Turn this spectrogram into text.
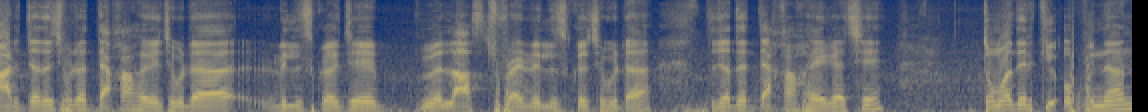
আর যাদের ছবিটা দেখা হয়ে ছবিটা রিলিজ করেছে লাস্ট ফ্রাইডে রিলিজ করেছে ছবিটা, তো যাদের দেখা হয়ে গেছে, তোমাদের কি ওপিনিয়ন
